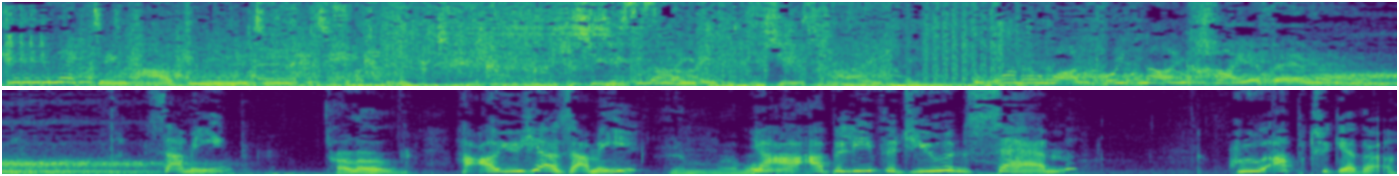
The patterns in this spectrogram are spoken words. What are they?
Connecting our community. Choose life. Choose Chai. 101.9 Chai FM. Sami, Hello. are you here, Sami? Um, Yeah, I, I believe that you and Sam grew up together.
